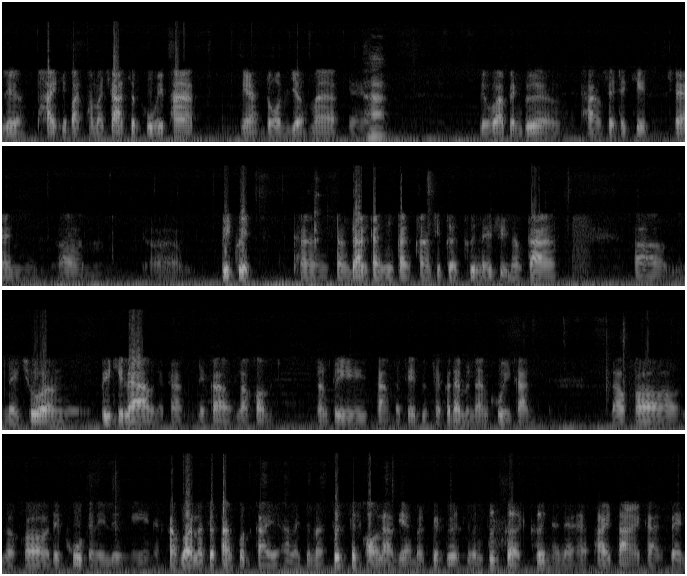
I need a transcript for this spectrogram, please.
เรื่องภัยพิบัติธรรมชาติซึ่งภูมิภาค เนี่ยโดนเยอะมากนะฮะฮะห รือว่าเป็นเรื่องทางเศรษฐกิจ เช่นวิกฤตทางทางด้านการเงินการคลังที่เกิดขึ้นในศรีลังกาในช่วงปีที่แล้วนะครับนี่ก็เราก็รัฐมนตรีต่างประเทศดูเสร็จก็ได้มานั่งคุยกัน แล้วก็แล้วก็ได้พูดกันในเรื่องนี้นะครับ ว่าเราจะตั้งกลไกอะไรขึ้นมาซึ่งของเหล่านี้มันเป็นเรื่องที่มันเพิ่งเกิดขึ้นนะฮะภายใต้การเป็น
